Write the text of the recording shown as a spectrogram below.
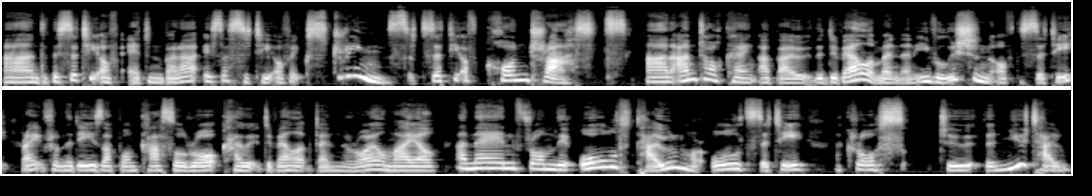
And the city of Edinburgh is a city of extremes, a city of contrasts. And I'm talking about the development and evolution of the city, right from the days up on Castle Rock, how it developed down the Royal Mile, and then from the old town or old city across to the new town.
